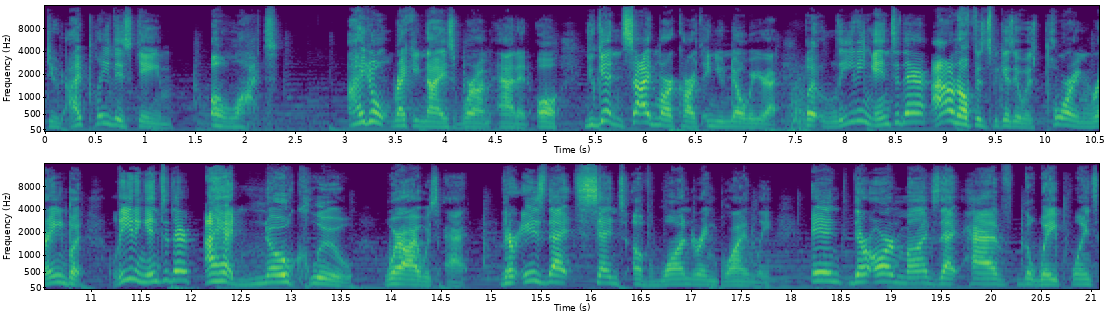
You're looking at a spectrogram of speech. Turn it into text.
dude, I play this game a lot. I don't recognize where I'm at at all. You get inside Markarth and you know where you're at. But leading into there, I don't know if it's because it was pouring rain, but leading into there, I had no clue where I was at. There is that sense of wandering blindly. And there are mods that have the waypoints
